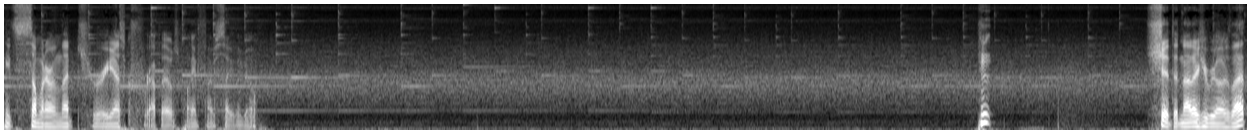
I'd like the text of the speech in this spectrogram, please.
He's somewhere on that tree ass crap that I was playing five seconds ago. Hmm. Shit, did not actually realize that.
